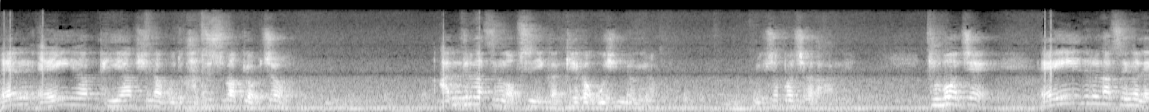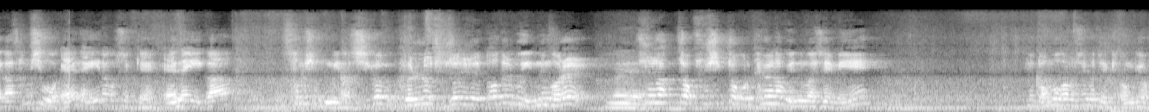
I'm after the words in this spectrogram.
N, A 합, B 합, C나 모두 같을 수밖에 없죠. 안 들은 학생은 없으니까 걔가 50명이라고. 이렇게 첫 번째가 나왔네요. 두 번째, A 들은 학생을 내가 35, NA라고 쓸게. NA가 35입니다. 지금 글로 주저주저 떠들고 있는 거를 네. 수학적, 수식적으로 표현하고 있는 거야, 쌤이. 넘어가면서 이것도 이렇게 넘겨.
